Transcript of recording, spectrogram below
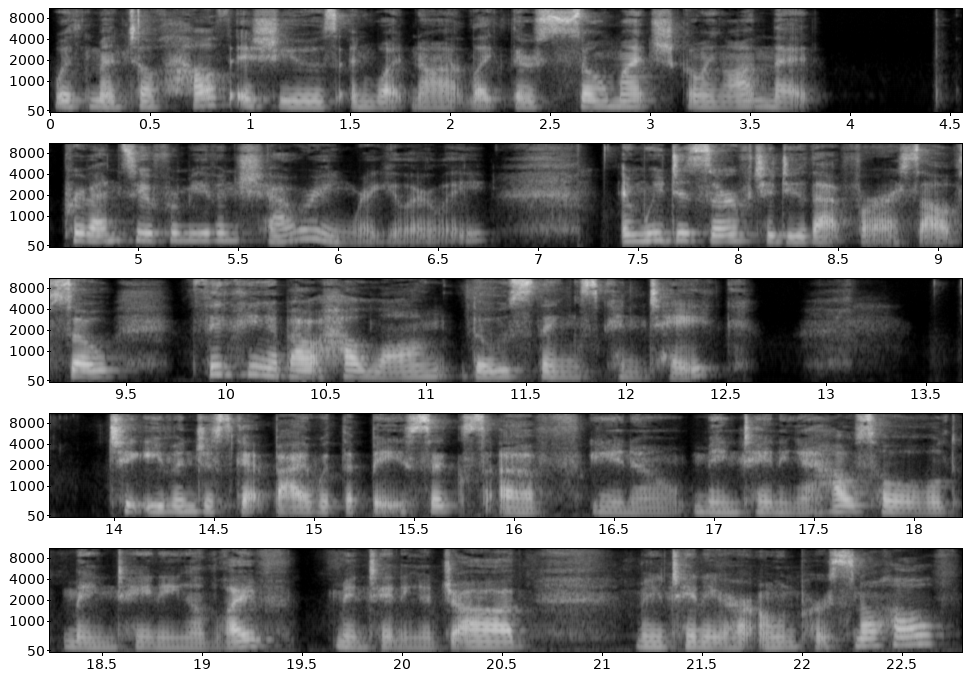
with mental health issues and whatnot like there's so much going on that prevents you from even showering regularly. And we deserve to do that for ourselves. So thinking about how long those things can take to even just get by with the basics of, you know, maintaining a household, maintaining a life, maintaining a job, maintaining our own personal health,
